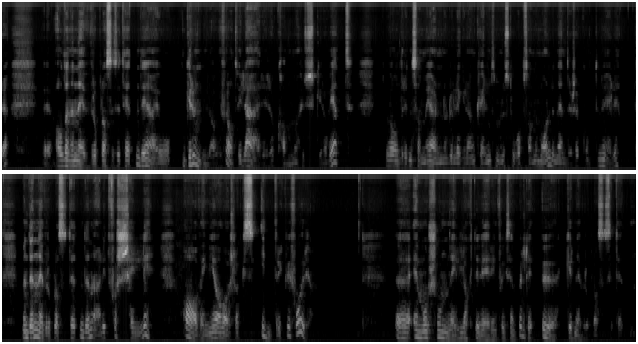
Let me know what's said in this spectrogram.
Eh, all denne nevroplastisiteten det er jo grunnlaget for alt vi lærer og kan og husker og vet. Du har aldri den samme hjernen når du legger deg om kvelden som når du sto opp sammen morgen. Den endrer seg kontinuerlig. Men den nevroplastisiteten den er litt forskjellig avhengig av hva slags inntrykk vi får. Eh, emosjonell aktivering f.eks. det øker nevroplastisiteten.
